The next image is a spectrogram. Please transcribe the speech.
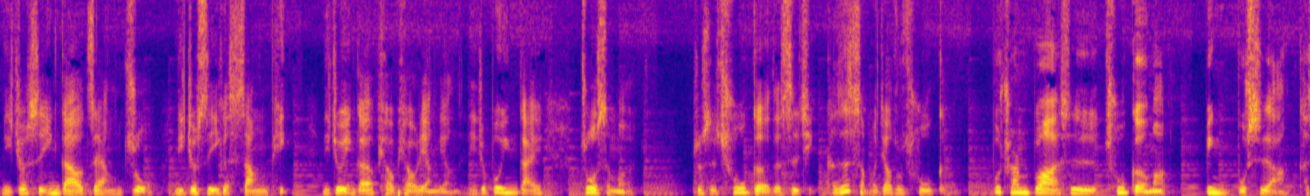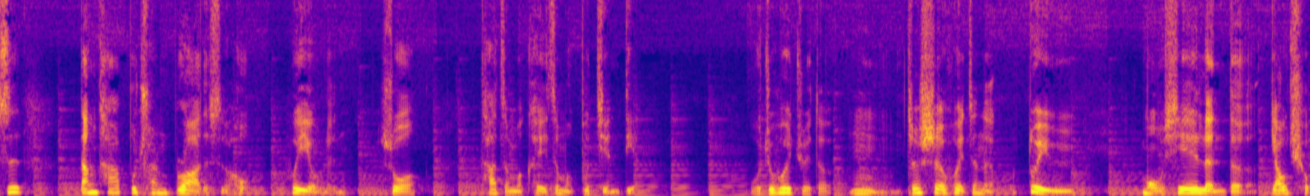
你就是应该要这样做，你就是一个商品，你就应该要漂漂亮亮的，你就不应该做什么就是出格的事情。可是什么叫做出格？不穿 bra 是出格吗？并不是啊。可是当他不穿 bra 的时候，会有人说他怎么可以这么不检点？我就会觉得，嗯，这社会真的对于某些人的要求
